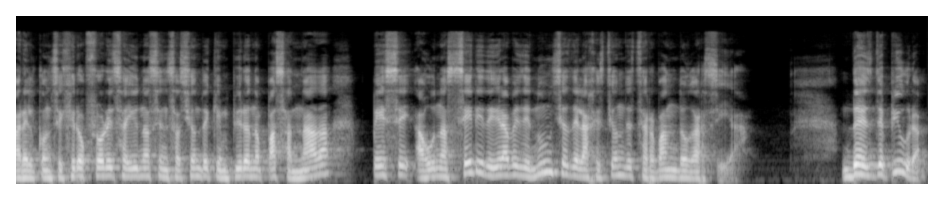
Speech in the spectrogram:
Para el consejero Flores hay una sensación de que en Piura no pasa nada, pese a una serie de graves denuncias de la gestión de Servando García. Desde Piura,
